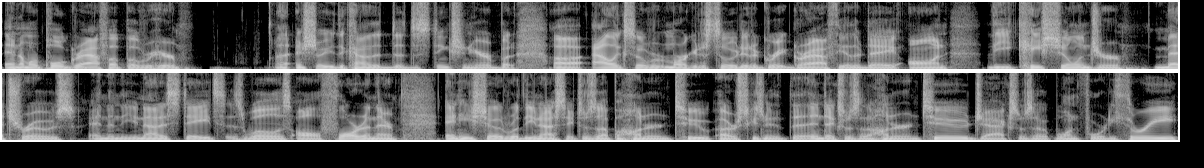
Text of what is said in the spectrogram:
And I'm going to pull a graph up over here uh, and show you the kind of the, the distinction here. But uh, Alex over at Market Distillery did a great graph the other day on the Case Shillinger metros and then the United States as well as all Florida in there. And he showed where the United States was up 102, or excuse me, the index was at 102, Jax was up 143,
